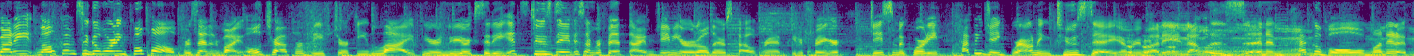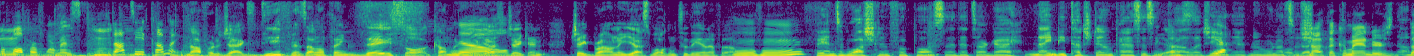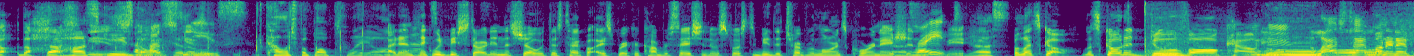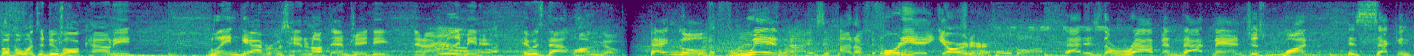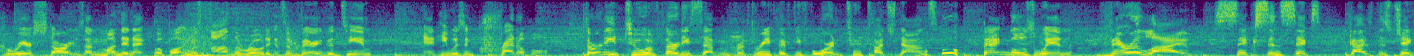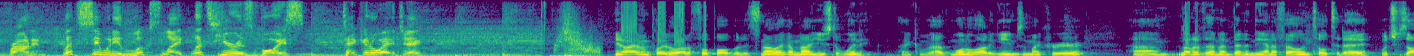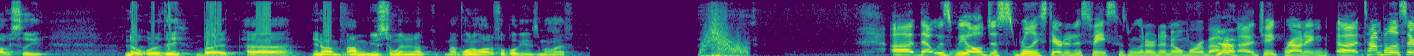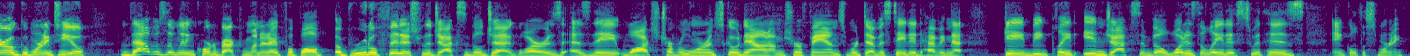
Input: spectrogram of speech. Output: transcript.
Everybody. Welcome to Good Morning Football, presented by Old Trapper Beef Jerky, live here in New York City. It's Tuesday, December 5th. I'm Jamie Erdahl. There's Kyle Brandt, Peter Schrager, Jason McCourty. Happy Jake Browning Tuesday, everybody. that was an impeccable Monday Night Football performance. Did not see it coming. Not for the Jags defense. I don't think they saw it coming. No. But yes, Jake and Jake Browning, yes, welcome to the NFL. Mm-hmm. Fans of Washington football said that's our guy. 90 touchdown passes in Yes. college. Yeah, Yeah. yeah, no, we're not so sure. Not the Commanders, the, the The Huskies. Huskies The going to Huskies. the college football playoff. I didn't think we'd be starting the show with this type of icebreaker conversation. It was supposed to be the Trevor Lawrence coronation. Right. maybe. Yes. But let's go. Let's go to Duval County. Mm-hmm. The last time Monday Night Football went to Duval County, Blaine Gabbert was handing off to MJD. And I really mean it. It was that long ago. Bengals win on a 48 yarder. That is the wrap, and that man just won his second career start. It was on Monday Night Football. It was on the road against a very good team, and he was incredible. 32 of 37 for 354 and two touchdowns. Bengals win. They're alive. Six and six. Guys, this Jake Browning. Let's see what he looks like. Let's hear his voice. Take it away, Jake. You know, I haven't played a lot of football, but it's not like I'm not used to winning. Like I've won a lot of games in my career. Um, none of them have been in the NFL until today, which is obviously noteworthy. But uh, you know, I'm, I'm used to winning. I've, I've won a lot of football games in my life. Uh, that was, we all just really stared at his face because we wanted to know more about Yeah. uh, Jake Browning. Uh, Tom Pelissero, good morning to you. That was the winning quarterback for Monday Night Football. A brutal finish for the Jacksonville Jaguars as they watched Trevor Lawrence go down. I'm sure fans were devastated having that game being played in Jacksonville. What is the latest with his ankle this morning?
